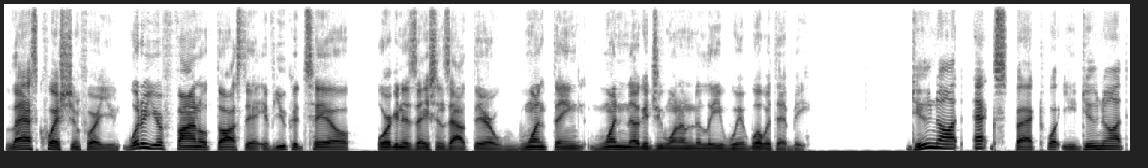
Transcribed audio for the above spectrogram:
last question for you. What are your final thoughts that if you could tell organizations out there one thing, one nugget you want them to leave with, what would that be? Do not expect what you do not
